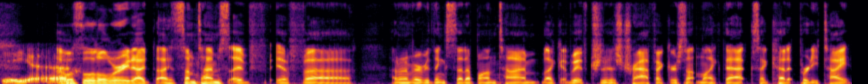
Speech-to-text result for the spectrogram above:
Yeah. I was a little worried. I, I sometimes if if uh, I don't have everything set up on time, like if there's traffic or something like that, because I cut it pretty tight.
